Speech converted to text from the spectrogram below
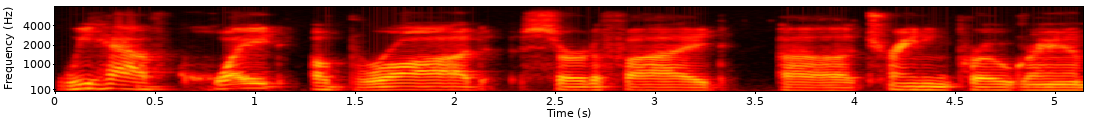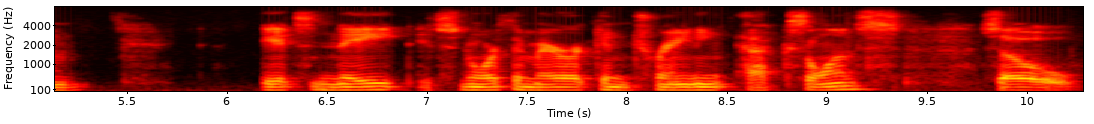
We have quite a broad certified uh, training program it's NATE, it's North American Training Excellence. So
